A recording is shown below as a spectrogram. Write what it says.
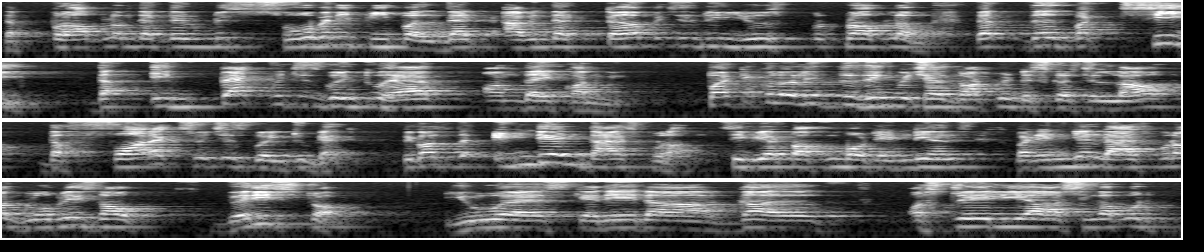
the problem that there will be so many people that I mean the term which is being used for problem that the but see the impact which is going to have on the economy. particularly the thing which has not been discussed till now, the forex which is going to get. Because the Indian diaspora, see, we are talking about Indians, but Indian diaspora globally is now very strong. US, Canada, Gulf, Australia, Singapore,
